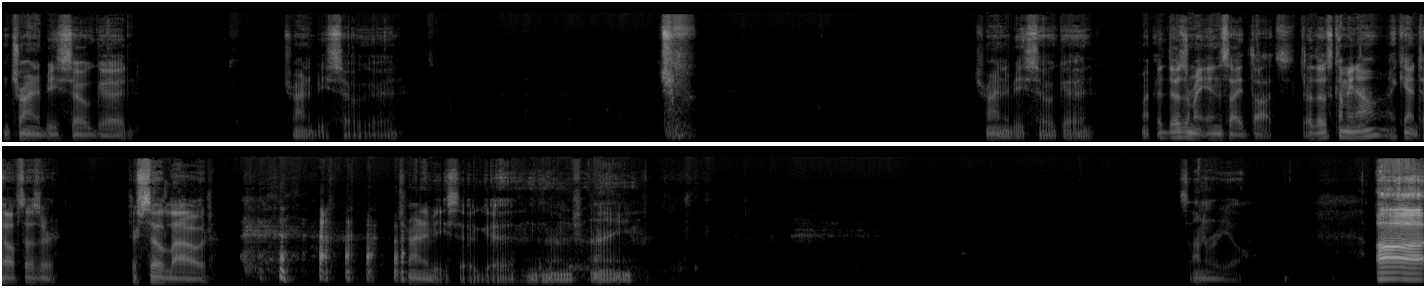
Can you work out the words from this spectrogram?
I'm trying to be so good. trying to be so good. trying to be so good. My, those are my inside thoughts. Are those coming out? I can't tell if those are. They're so loud. trying to be so good. I'm trying. It's unreal. Uh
